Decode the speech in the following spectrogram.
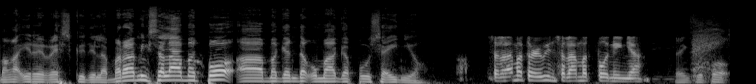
mga ire-rescue nila. Maraming salamat po. ah, magandang umaga po sa inyo. Salamat Erwin, salamat po Ninya. Thank you po.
